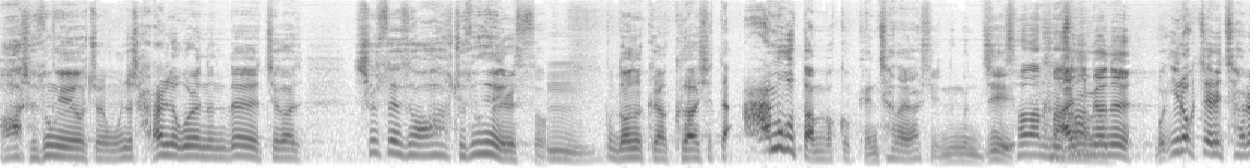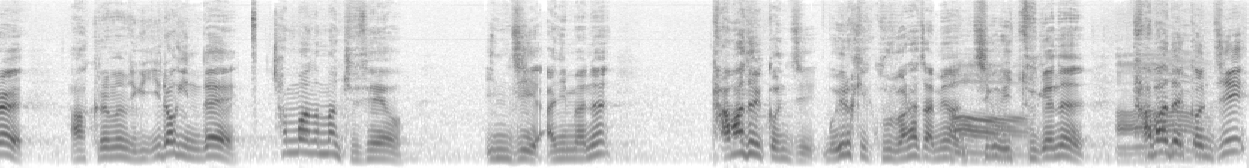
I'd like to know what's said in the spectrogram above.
아 죄송해요 저 운전 잘하려고 했는데 제가 실수해서 아 죄송해요 이랬어 음. 그럼 너는 그냥 그 아저씨한테 아무것도 안 받고 괜찮아요 할 수 있는 건지. 아니면은 뭐 1억짜리 차를 아 그러면 이게 1억인데 천만 원만 주세요 인지 아니면은 다 받을 건지 뭐 이렇게 구분하자면 아. 지금 이 두 개는 아. 다 받을 건지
